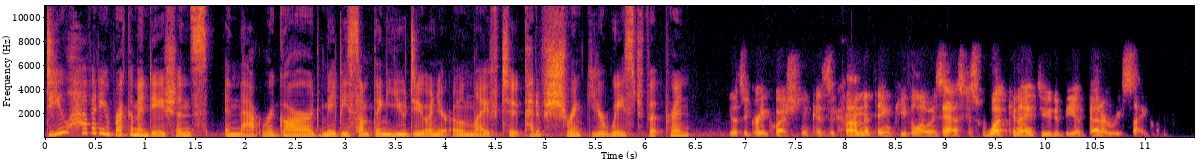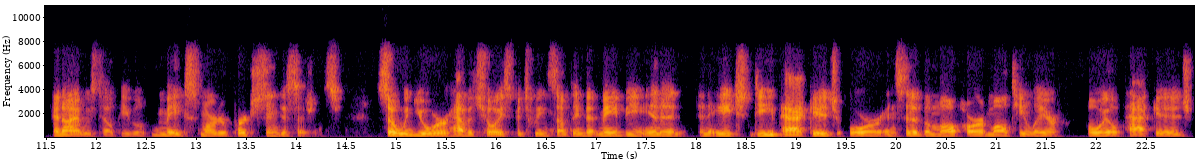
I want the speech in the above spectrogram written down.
Do you have any recommendations in that regard? Maybe something you do in your own life to kind of shrink your waste footprint? That's a great question because the common thing people always ask is, what can I do to be a better recycler? And I always tell people, make smarter purchasing decisions. So when you have a choice between something that may be in a, an HD package or instead of a mul- or a multi-layer foil package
